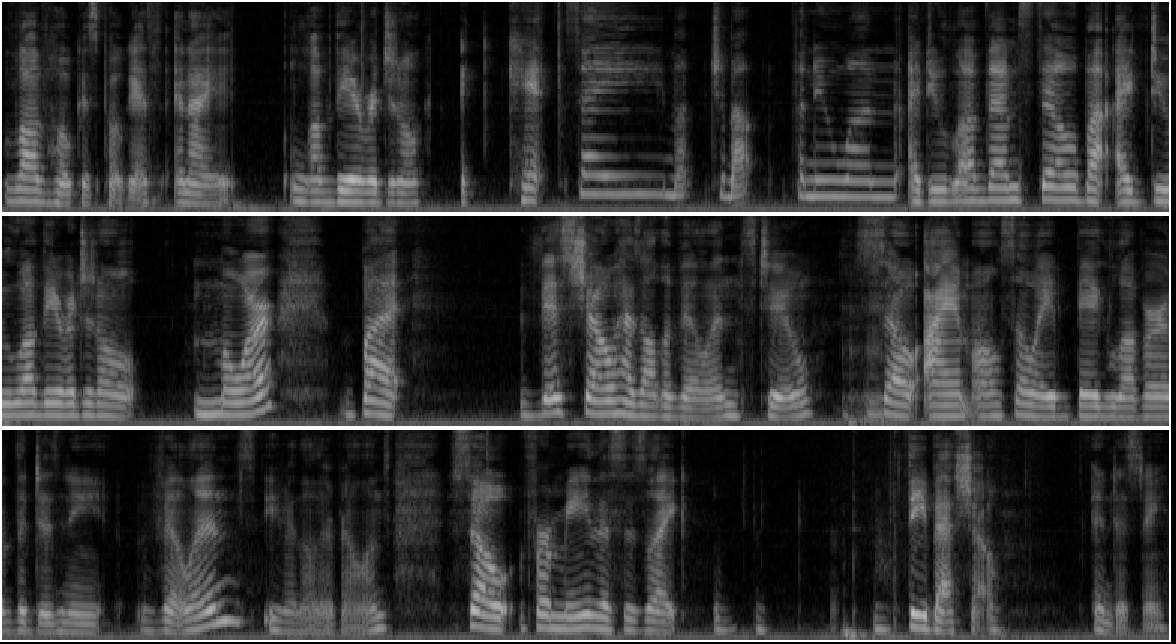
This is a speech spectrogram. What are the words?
love Hocus Pocus and I love the original. I can't say much about the new one. I do love them still, but I do love the original more. But this show has all the villains too. So I am also a big lover of the Disney villains, even though they're villains. So for me, this is like the best show in Disney.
